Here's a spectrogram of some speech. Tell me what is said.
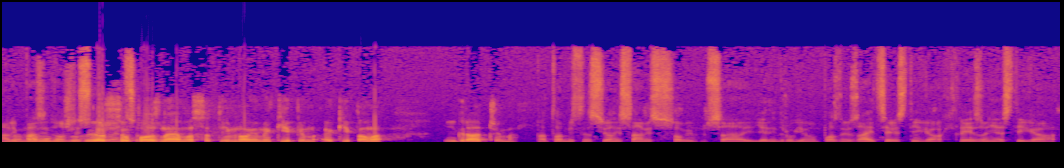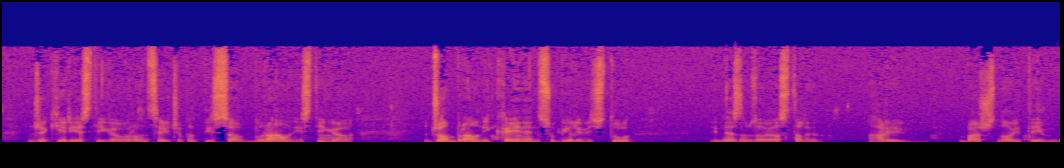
ali pazi, došli su Još se upoznajemo sa tim novim ekipima, ekipama igračima. Pa to mislim da su oni sami sa, sobi, sa jednim drugim upoznaju Zajcev je stigao, Klezonja je stigao, Džekiri je stigao, Voroncević je potpisao, Brown je stigao, John Brown i Kainen su bili već tu i ne znam za ove ostale, ali baš novi tim.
